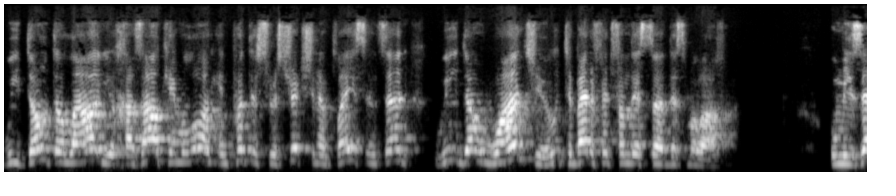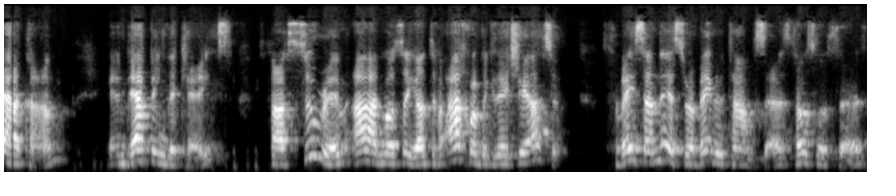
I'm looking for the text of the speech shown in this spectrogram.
we don't allow you. Chazal came along and put this restriction in place and said, we don't want you to benefit from this uh, this malacha. Umizehatam, and that being the case, asurim ad yantiv achra so based on this, Rabbeinu Tam says, Tosfos says,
